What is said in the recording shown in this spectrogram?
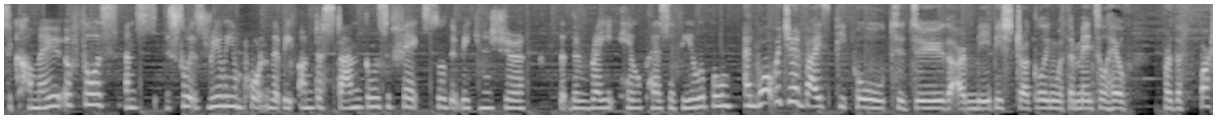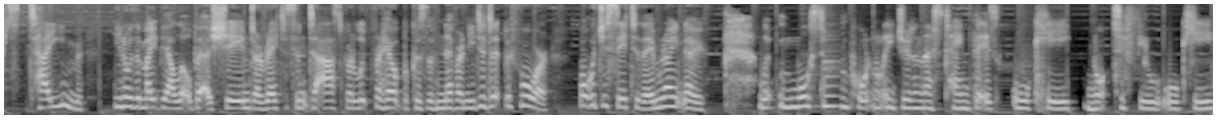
to come out of those. And so it's really important that we understand those effects so that we can ensure that the right help is available. And what would you advise people to do that are maybe struggling with their mental health for the first time? You know, they might be a little bit ashamed or reticent to ask or look for help because they've never needed it before. What would you say to them right now? Look, most importantly, during this time, that it's okay not to feel okay.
